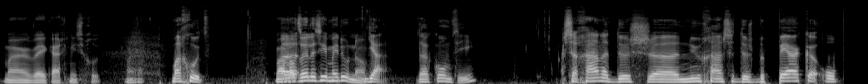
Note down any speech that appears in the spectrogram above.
Maar dat weet ik eigenlijk niet zo goed. Maar goed, Maar Eh, wat willen ze hiermee doen dan? ja, daar komt hij. Ze gaan het dus, eh, nu gaan ze het dus beperken op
